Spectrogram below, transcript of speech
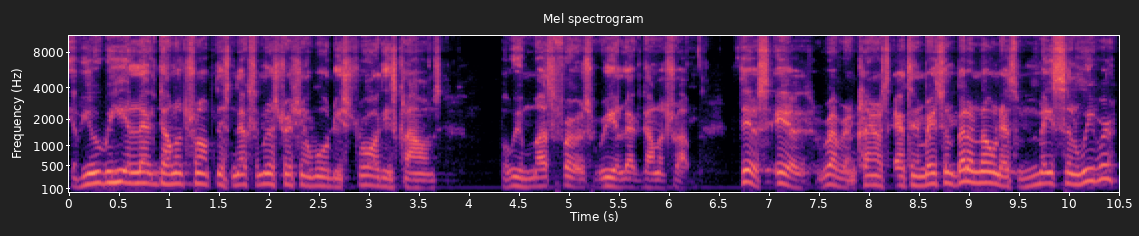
If you re-elect Donald Trump, this next administration will destroy these clowns. But we must first re-elect Donald Trump. This is Reverend Clarence Anthony Mason, better known as Mason Weaver.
